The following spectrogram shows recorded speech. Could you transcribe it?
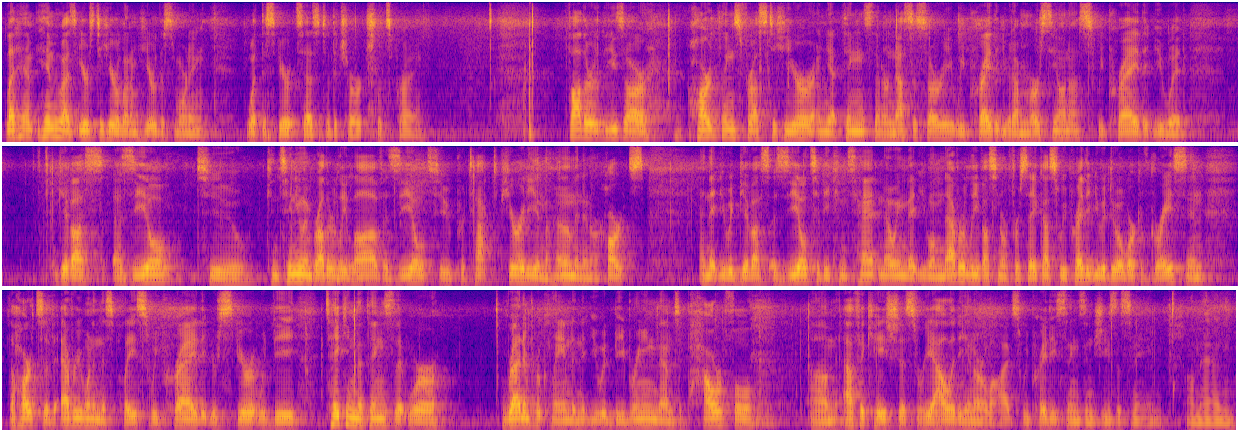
Let him, him who has ears to hear, let him hear this morning what the Spirit says to the church. Let's pray. Father, these are hard things for us to hear, and yet things that are necessary. We pray that you would have mercy on us. We pray that you would give us a zeal to continue in brotherly love, a zeal to protect purity in the home and in our hearts, and that you would give us a zeal to be content, knowing that you will never leave us nor forsake us. We pray that you would do a work of grace in the hearts of everyone in this place. We pray that your Spirit would be taking the things that were read and proclaimed and that you would be bringing them to powerful, um, efficacious reality in our lives. We pray these things in Jesus' name. Amen.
